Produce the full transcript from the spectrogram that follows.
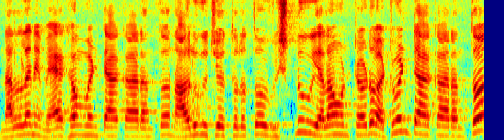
నల్లని మేఘం వంటి ఆకారంతో నాలుగు చేతులతో విష్ణువు ఎలా ఉంటాడో అటువంటి ఆకారంతో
